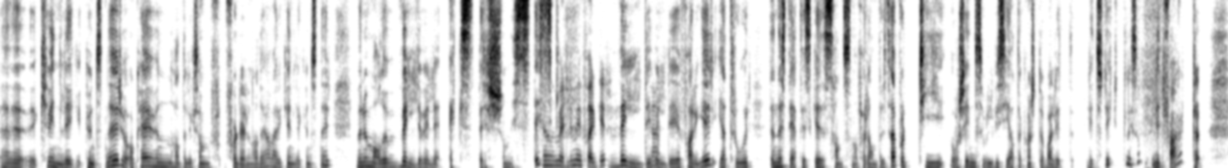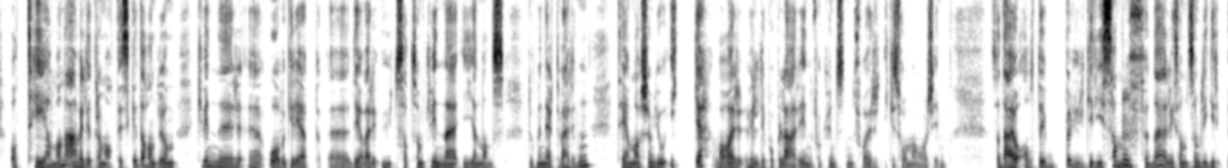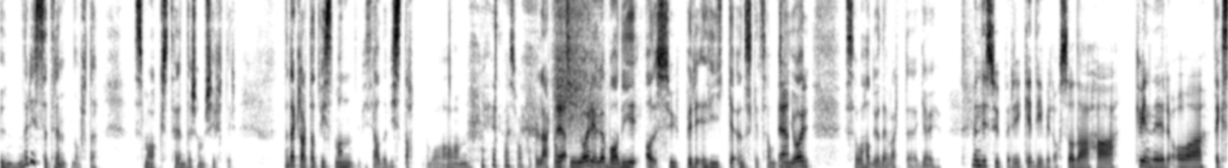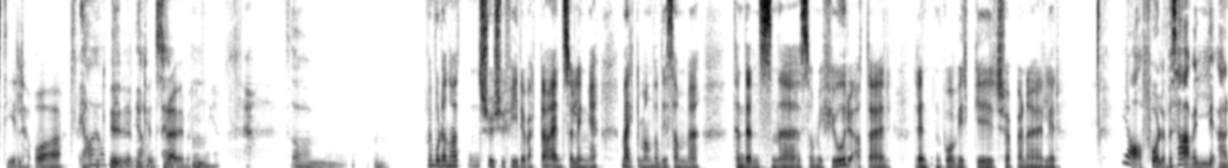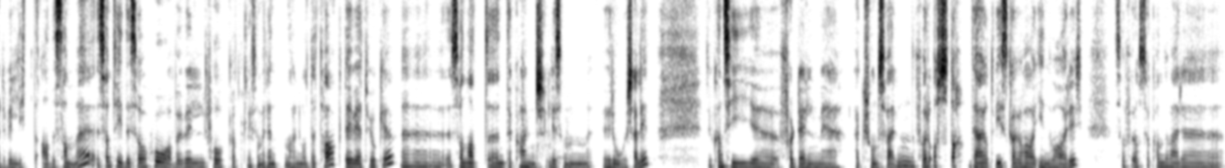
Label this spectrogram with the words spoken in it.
Eh, kvinnelig kunstner, ok, hun hadde liksom fordelen av det, å være kvinnelig kunstner, men hun maler veldig, veldig ekspresjonistisk. ja, veldig mye farger? Veldig, Ja. veldig farger. Jeg tror den estetiske sansen har forandret seg. For ti år siden så ville vi si at det kanskje var litt, litt stygt, liksom. Litt fælt. Og temaene er veldig dramatiske. Det handler jo om kvinner, eh, overgrep, eh, det å være utsatt som kvinne i en mannsdominert verden. Temaer som jo ikke var veldig populære innenfor kunsten for ikke så mange år siden. Så det er jo alltid bølger i samfunnet liksom, som ligger under disse trendene ofte. Smakstrender som skifter. Men det er klart at hvis man, hvis jeg hadde visst da, hva, hva som var populært om ti år, eller hva de ah, superrike ønsket seg om ti Ja. år, så hadde jo det vært eh, gøy. Men de superrike, de vil også da ha kvinner og tekstil og Ja, ja, de- ja, kunst fra ja, urbefolkningen. Mm. Så, mm. Men hvordan har 2024 vært da, enn så lenge? Merker man da de samme tendensene som i fjor, at det er renten påvirker kjøperne, eller? Ja, foreløpig så er, vel, er det vel litt av det samme. Samtidig så håper vel folk at liksom renten har nådd et tak, det vet vi jo ikke. Eh, sånn at eh, det kanskje liksom roer seg litt. Du kan si eh, fordelen med auksjonsverdenen for oss, da, det er jo at vi skal jo ha inn varer. Så for oss så kan det være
